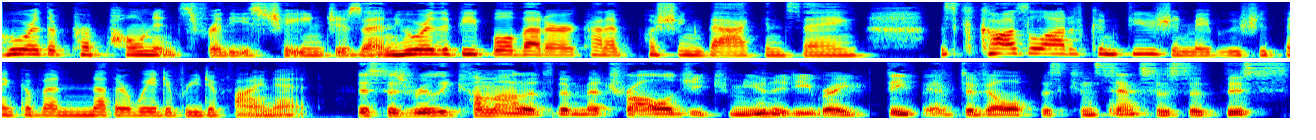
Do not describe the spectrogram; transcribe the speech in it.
Who are the proponents for these changes and who are the people that are kind of pushing back and saying this could cause a lot of confusion? Maybe we should think of another way to redefine it. This has really come out of the metrology community, right? They have developed this consensus that this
